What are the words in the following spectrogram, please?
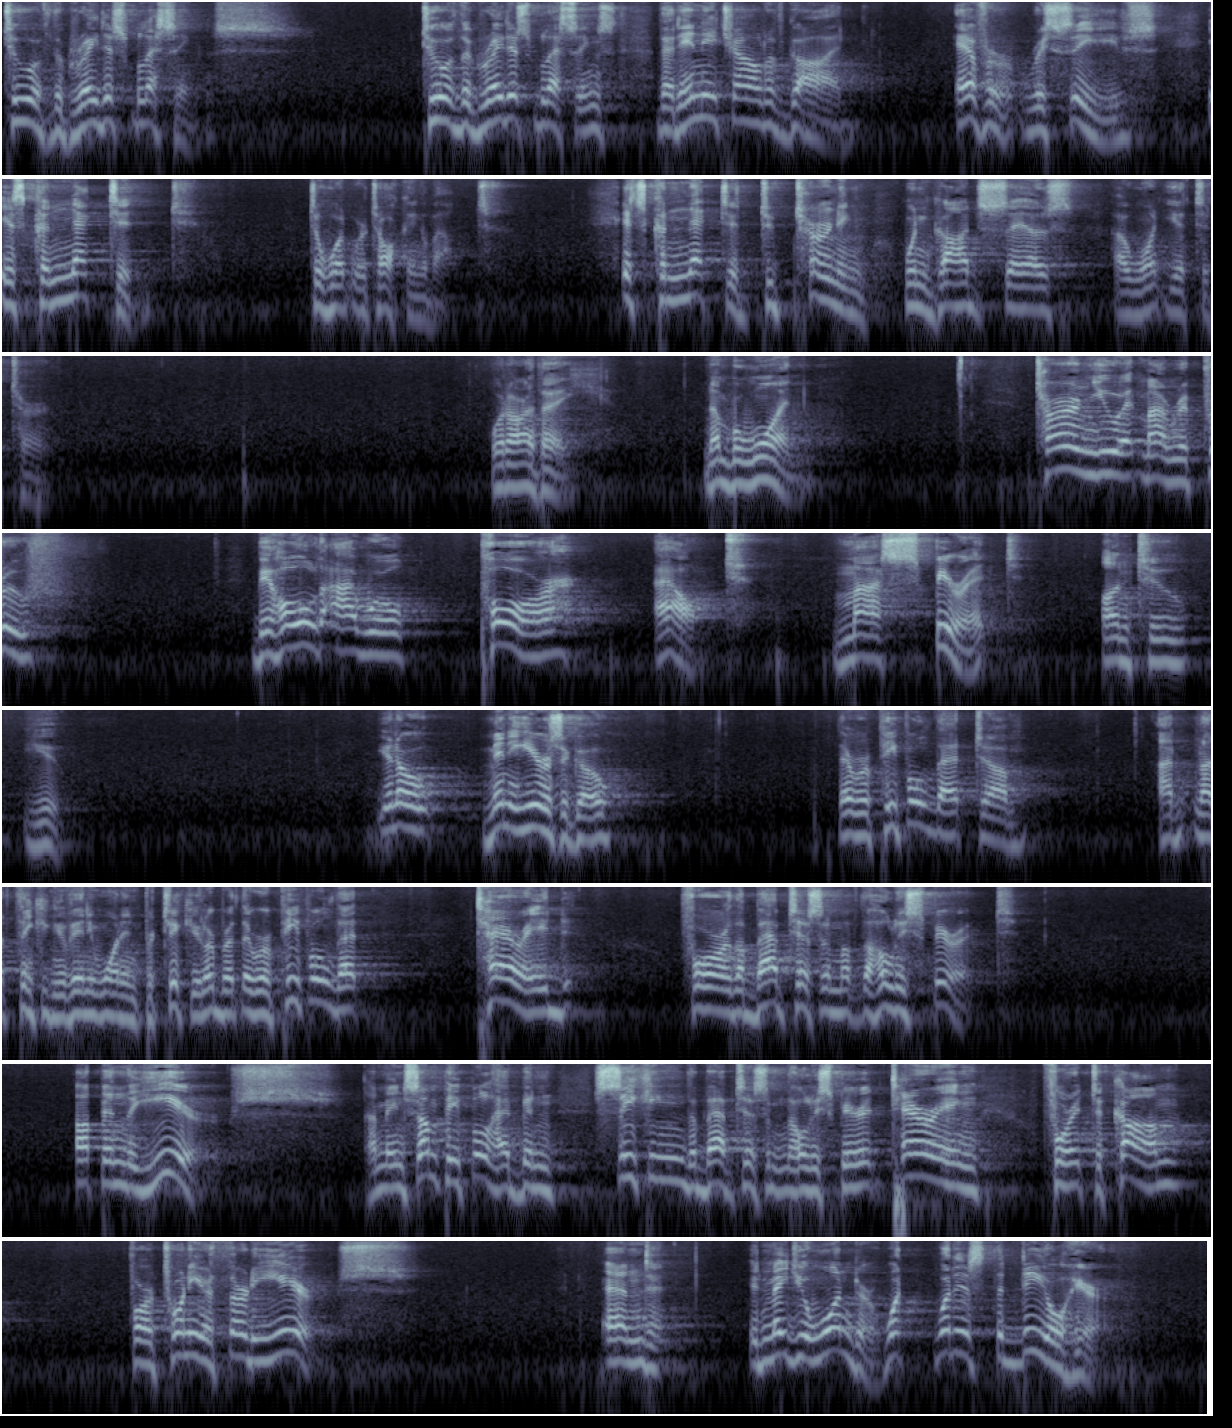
two of the greatest blessings, two of the greatest blessings that any child of God ever receives is connected to what we're talking about. It's connected to turning when God says, I want you to turn. What are they? Number one, Turn you at my reproof. Behold, I will pour out my spirit unto you. You know, many years ago, there were people that, um, I'm not thinking of anyone in particular, but there were people that tarried for the baptism of the Holy Spirit up in the years. I mean, some people had been seeking the baptism of the Holy Spirit, tarrying for it to come for 20 or 30 years. And it made you wonder what, what is the deal here?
